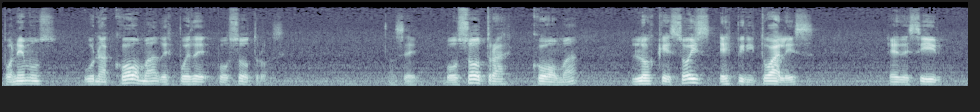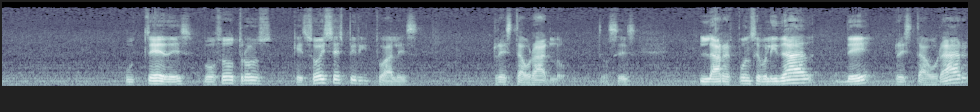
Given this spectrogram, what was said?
ponemos una coma después de vosotros. Entonces, vosotras, coma, los que sois espirituales, es decir, ustedes, vosotros que sois espirituales, restaurarlo. Entonces, la responsabilidad de restaurar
